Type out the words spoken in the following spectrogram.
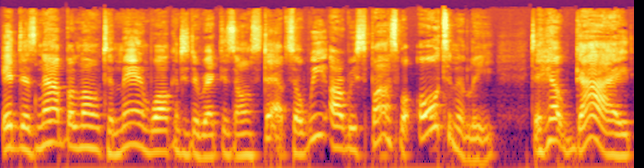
It does not belong to man walking to direct his own step. So we are responsible ultimately to help guide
